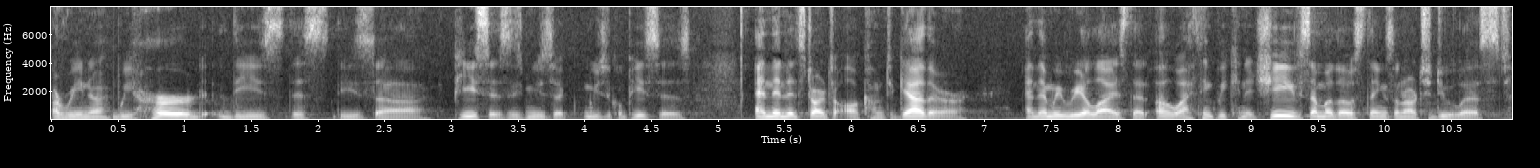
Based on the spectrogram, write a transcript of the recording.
arena. We heard these, this, these uh, pieces, these music, musical pieces, and then it started to all come together. And then we realized that, oh, I think we can achieve some of those things on our to-do list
